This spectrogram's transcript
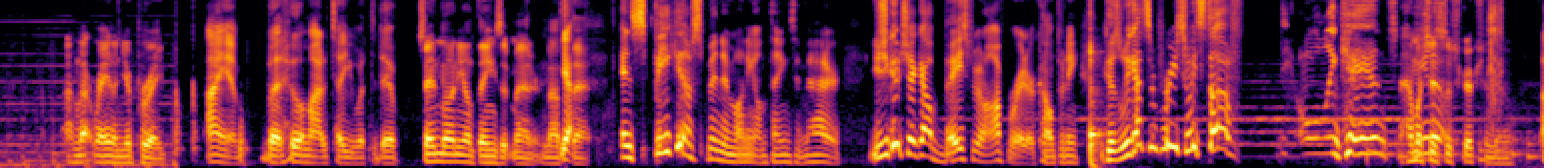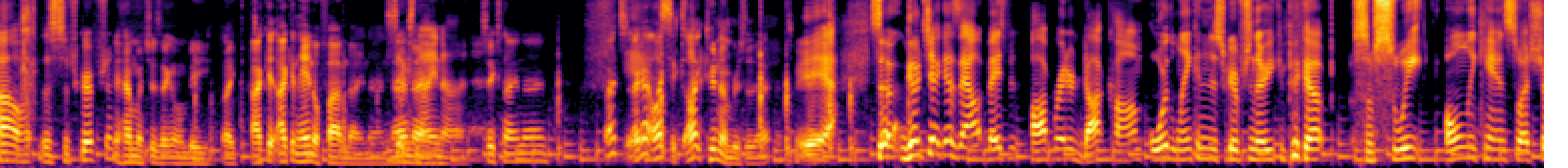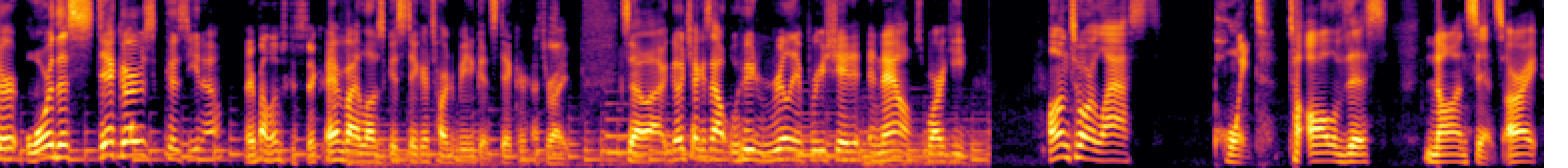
I'm not raining on your parade. I am, but who am I to tell you what to do? Spend money on things that matter, not Yeah. that. And speaking of spending money on things that matter, you should go check out Basement Operator Company because we got some pretty sweet stuff. The only cans. How much is know- subscription though? Oh, the subscription. Yeah, How much is that going to be? Like I can I can handle five ninety nine. $6.99. Six ninety nine. That's I Yeah, got like I like two numbers of that. Yeah. So go check us out, basementoperator.com, or the link in the description there. You can pick up some sweet only can sweatshirt or the stickers, because you know, Everybody loves good sticker. everybody loves a good sticker. It's hard to beat a good sticker. That's right. So uh, go check us out. We'd really appreciate it. And now, Sparky, on to our last point to all of this nonsense. All right.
